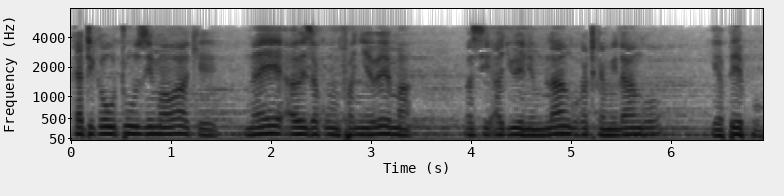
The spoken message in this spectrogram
katika utu uzima wake na yeye aweza kumfanyia wema basi ajue ni mlango katika milango ya pepo.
